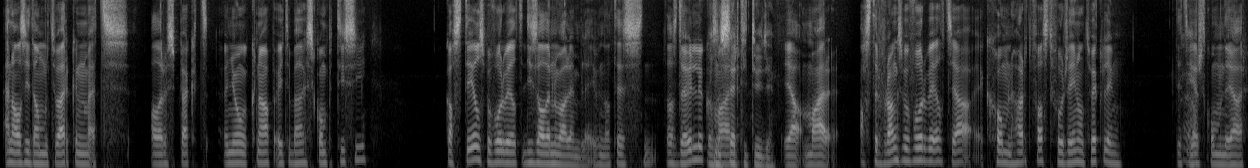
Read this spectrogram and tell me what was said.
En als hij dan moet werken met, alle respect, een jonge knaap uit de Belgische competitie, Kasteels bijvoorbeeld, die zal er wel in blijven. Dat is, dat is duidelijk. Dat is een maar, certitude. ja, maar Aster Franks bijvoorbeeld, ja, ik hou mijn hart vast voor zijn ontwikkeling dit Ja. eerstkomende jaar.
